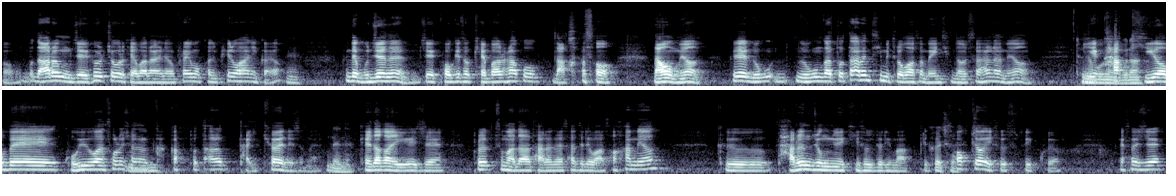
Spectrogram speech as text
어, 뭐 나름 이제 효율적으로 개발하려면 프레임워크는 필요하니까요. 네. 근데 문제는 이제 거기서 개발을 하고 나가서 나오면 근데 누구, 누군가 또 다른 팀이 들어가서 메인티너스를 하려면 이게 각 기업의 고유한 솔루션을 음. 각각 또 따로 다 익혀야 되잖아요. 네네. 게다가 이게 이제 프로젝트마다 다른 회사들이 와서 하면 그 다른 종류의 기술들이 막 그렇죠. 섞여 있을 수도 있고요. 그래서 이제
